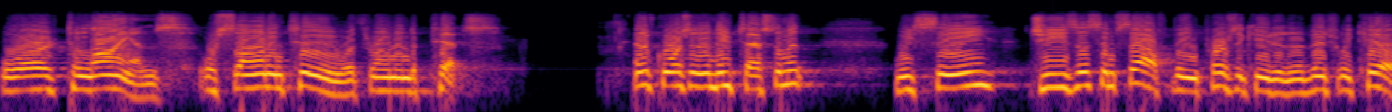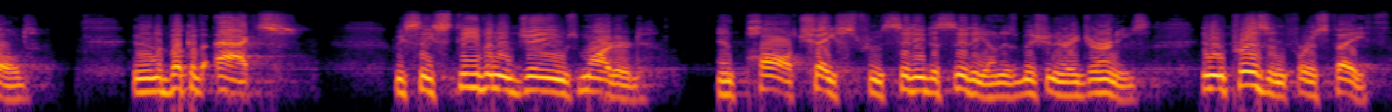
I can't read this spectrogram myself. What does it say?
or to lions, or sawn in two, or thrown into pits. And of course, in the New Testament, we see Jesus himself being persecuted and eventually killed. And in the book of Acts, we see Stephen and James martyred, and Paul chased from city to city on his missionary journeys, and imprisoned for his faith.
